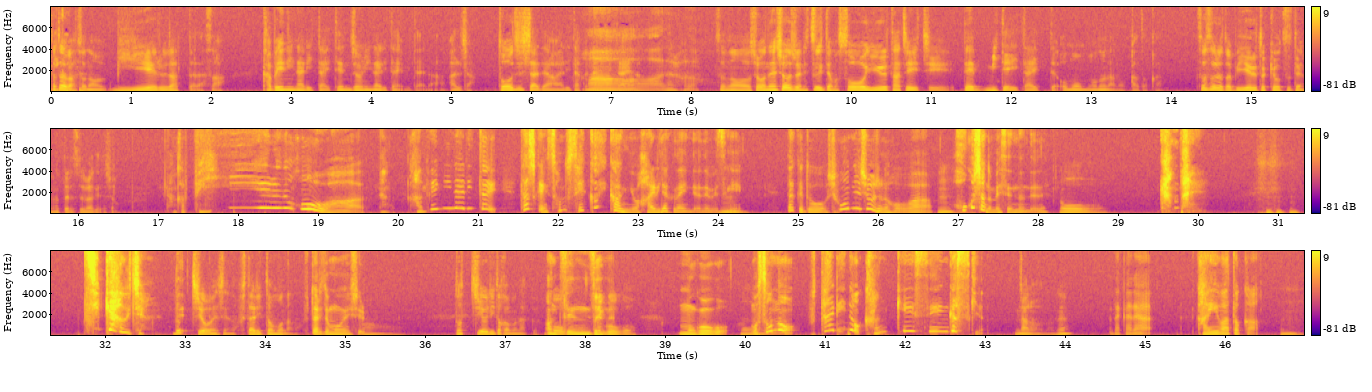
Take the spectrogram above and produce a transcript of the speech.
例えばその BL だったらさ壁になりたい天井になりたいみたいなあるじゃん。当事者ではありたくないみたいな。ああなるほど。その少年少女についてもそういう立ち位置で見ていたいって思うものなのかとか。そうすると BL と共通点があったりするわけでしょ。なんか BL の方はなんか壁になりたい。確かにその世界観には入りたくないんだよね別に、うんだけど少年少女の方はうん。保護者の目線なんだよね、おお頑張れ。違うじゃん。どっち応援してんの？2人ともなの？二人とも応援してる。どっち寄りとかもなく？あご全然ゴーゴもうゴーゴーうん。もうその二人の関係性が好きなーなるほどね。のだから会話とかうん。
